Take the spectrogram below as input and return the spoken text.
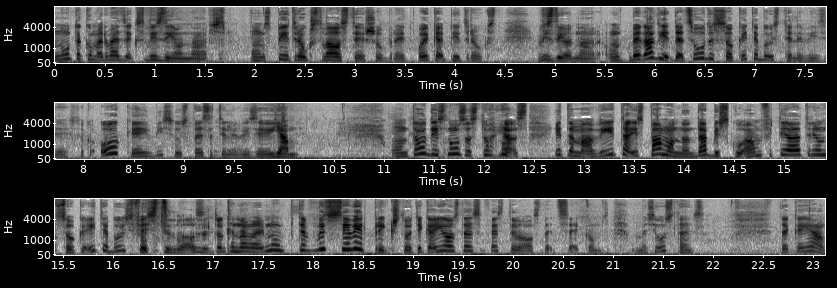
nu, ir vajadzīgs vizionārs. Mums pietrūkst valstī šobrīd, oi, kā pietrūkst vizionāra. Un, bet atgādāt, sūdzes saka, ka te būs televīzija. Es saku, ok, visi uztaisa televīziju, jām. Un tad es nosastojos itamā vietā, es pamanu dabisku amfiteātri un saku, ka te būs festivāls. To, ka nav, nu, te viss jau ir priekš to, tikai jāuztaisa festivāls, tāds sēkums. Un mēs jau uztaisam. Tā kā jā.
